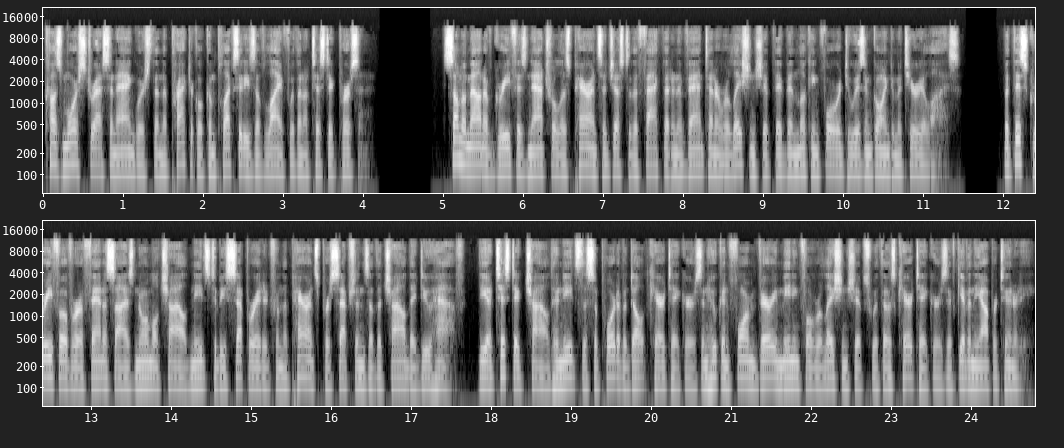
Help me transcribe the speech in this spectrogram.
cause more stress and anguish than the practical complexities of life with an autistic person. Some amount of grief is natural as parents adjust to the fact that an event and a relationship they've been looking forward to isn't going to materialize. But this grief over a fantasized normal child needs to be separated from the parents' perceptions of the child they do have, the autistic child who needs the support of adult caretakers and who can form very meaningful relationships with those caretakers if given the opportunity.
